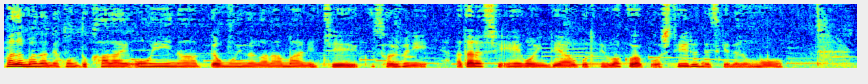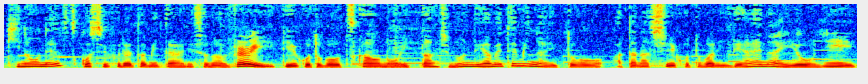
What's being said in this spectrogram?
まだまだね、ほんと課題多いなって思いながら毎日そういうふうに新しい英語に出会うことにワクワクをしているんですけれども、昨日ね少し触れたみたいにその very っていう言葉を使うのを一旦自分でやめてみないと新しい言葉に出会えないように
